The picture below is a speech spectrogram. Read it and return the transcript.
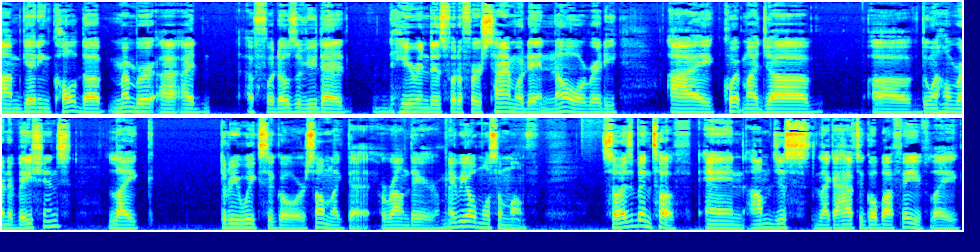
I'm getting called up. Remember, I, I for those of you that hearing this for the first time or didn't know already, I quit my job of doing home renovations like three weeks ago or something like that, around there, maybe almost a month. So it's been tough, and I'm just like I have to go by faith. Like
